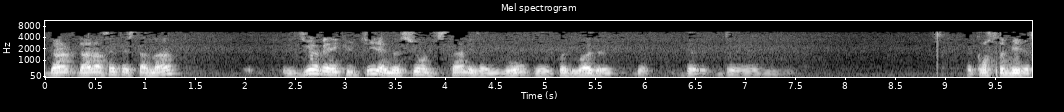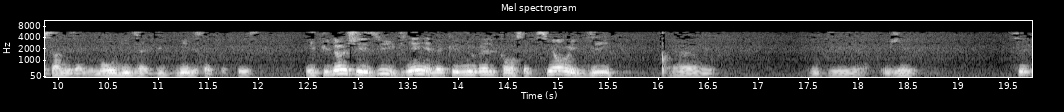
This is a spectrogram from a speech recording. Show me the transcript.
dans, l'Ancien Testament, Dieu avait inculqué la notion du sang des animaux. Vous n'avez pas le droit de, de, de, de, consommer le sang des animaux, ni des, ni des sacrifices. Et puis là, Jésus vient avec une nouvelle conception. Il dit, euh, il dit, j'ai,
